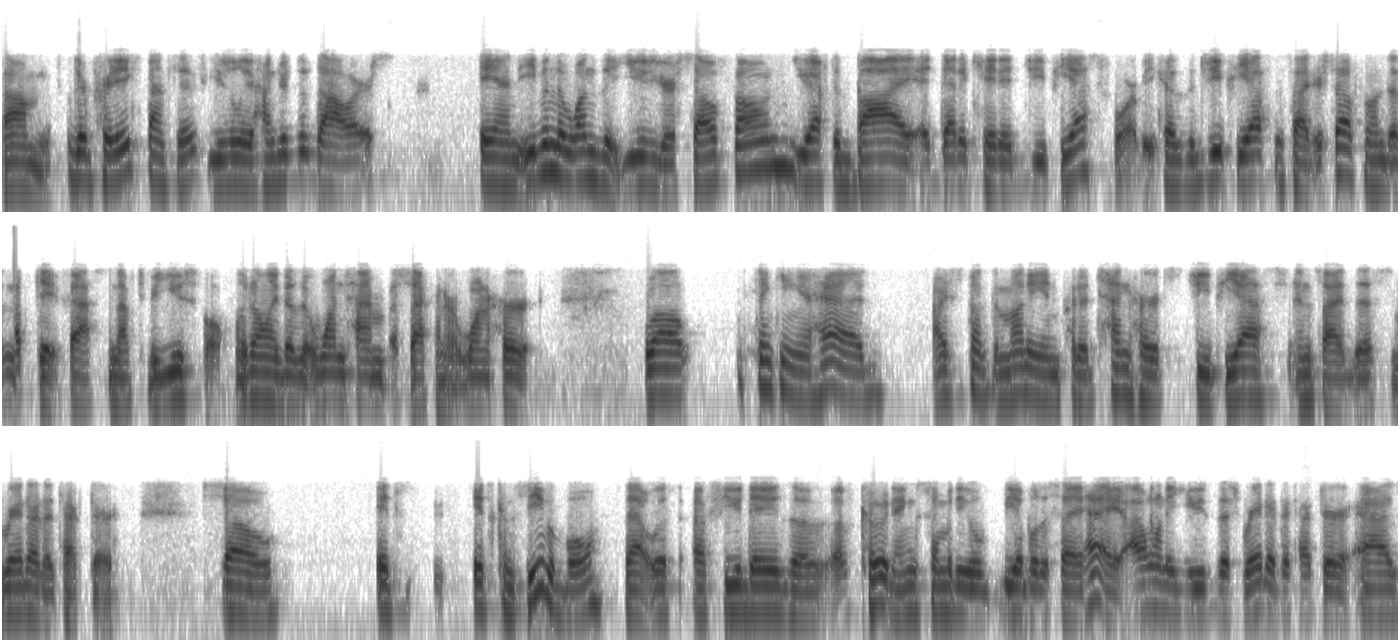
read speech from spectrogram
um, they're pretty expensive, usually hundreds of dollars. And even the ones that use your cell phone, you have to buy a dedicated GPS for because the GPS inside your cell phone doesn't update fast enough to be useful. It only does it one time a second or one hertz. Well, thinking ahead, I spent the money and put a 10 hertz GPS inside this radar detector. So it's it's conceivable that with a few days of, of coding, somebody will be able to say, "Hey, I want to use this radar detector as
